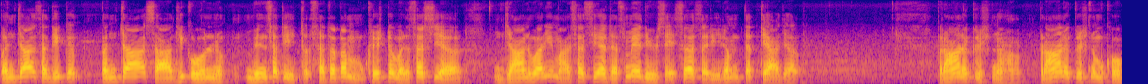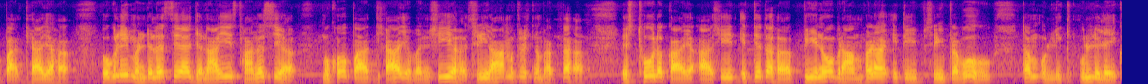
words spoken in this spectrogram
पंचाशधिक पंचाशाधिकोनविंशतिशततम ख्रीष्टवर्षस्य जानवरी मासस्य दशमे दिवसे स शरीरं तत्याज प्राणकृष्ण प्राणकृष्ण मुखोपाध्याय वंशीय श्रीरामकृष्ण भक्त स्थूलकाय आसीत् इत्यतः पीनो ब्राह्मण इति श्री प्रभु तम उल्लिख, उल्लिलेख।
